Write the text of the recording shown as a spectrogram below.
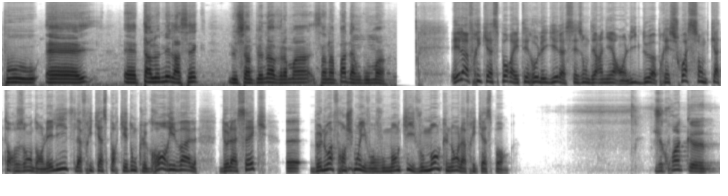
pour euh, euh, talonner la SEC, le championnat vraiment, ça n'a pas d'engouement. Et l'Africa Sport a été relégué la saison dernière en Ligue 2 après 74 ans dans l'élite. L'Africa Sport qui est donc le grand rival de la SEC. Euh, Benoît, franchement, ils vont vous manquer. Ils vous manquent, non, l'Africa Sport? Je crois que,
